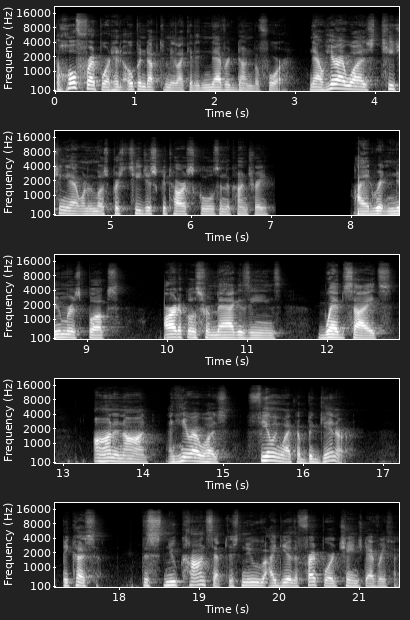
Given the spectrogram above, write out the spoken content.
The whole fretboard had opened up to me like it had never done before. Now, here I was teaching at one of the most prestigious guitar schools in the country. I had written numerous books, articles for magazines, websites, on and on. And here I was feeling like a beginner because this new concept, this new idea of the fretboard changed everything.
